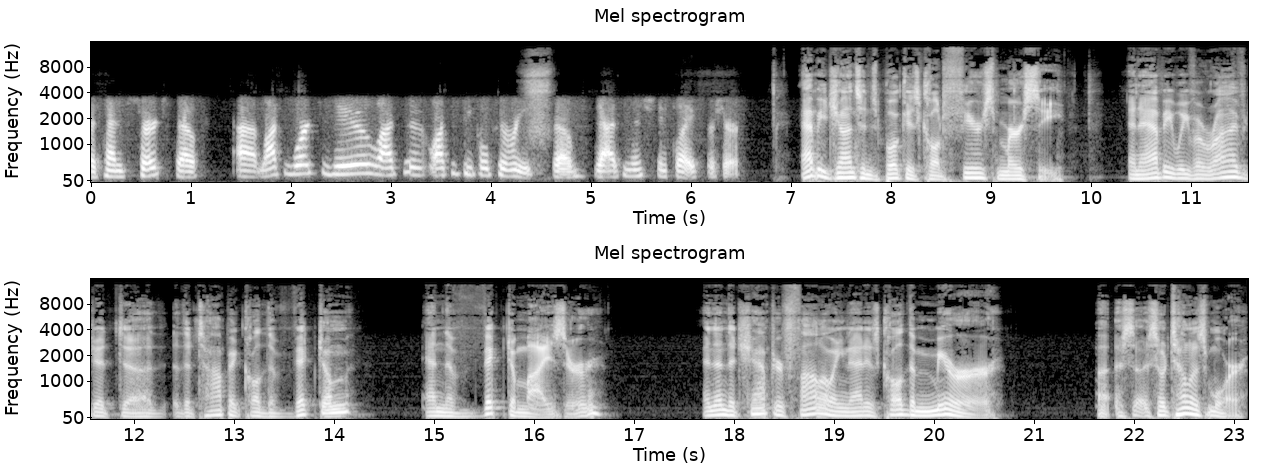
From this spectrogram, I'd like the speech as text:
attends church. So uh, lots of work to do, lots of lots of people to reach. So yeah, it's an interesting place for sure. Abby Johnson's book is called Fierce Mercy, and Abby, we've arrived at uh, the topic called the victim and the victimizer, and then the chapter following that is called the mirror. Uh, so, so tell us more.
